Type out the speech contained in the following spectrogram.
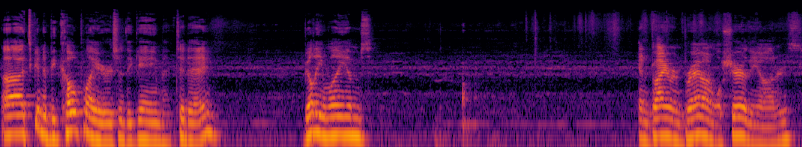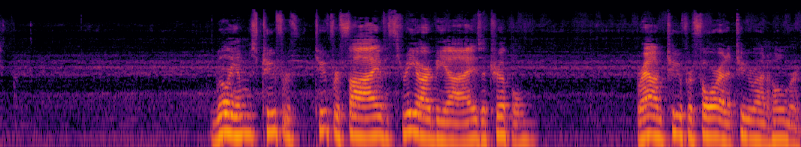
Uh, it's going to be co-players of the game today. Billy Williams and Byron Browne will share the honors. Williams, two for two for five, three RBIs, a triple. Browne, two for four, and a two-run homer.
